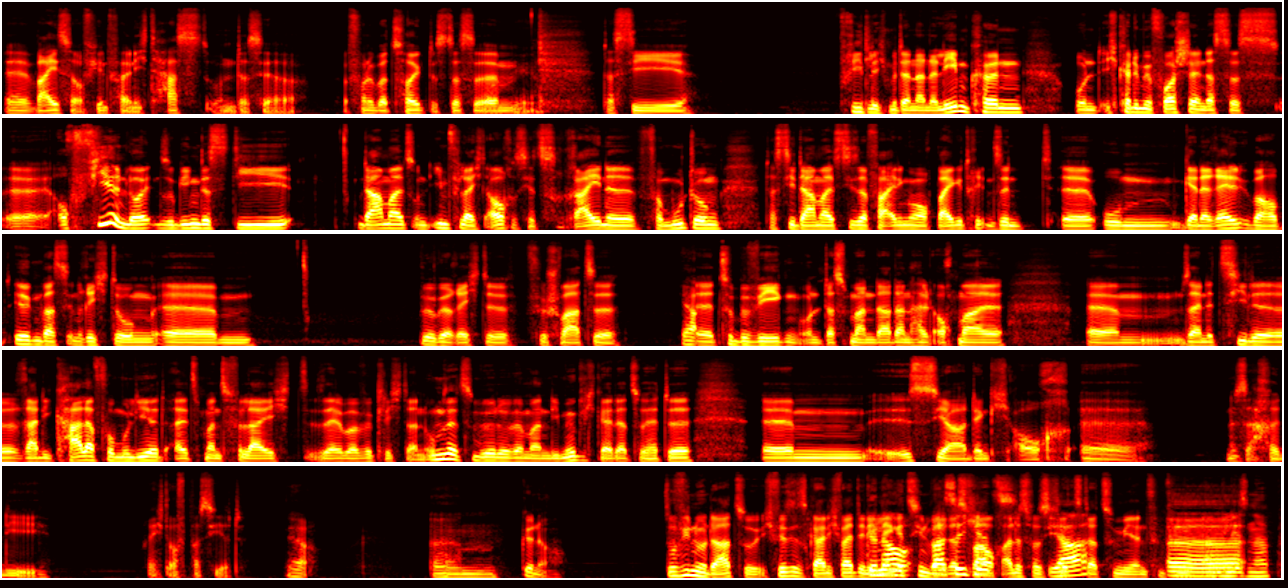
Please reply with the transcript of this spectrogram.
äh, Weiße auf jeden Fall nicht hasst und dass er davon überzeugt ist, dass, ähm, Okay. dass sie friedlich miteinander leben können. Und ich könnte mir vorstellen, dass das äh, auch vielen Leuten so ging, dass die damals und ihm vielleicht auch, ist jetzt reine Vermutung, dass die damals dieser Vereinigung auch beigetreten sind, äh, um generell überhaupt irgendwas in Richtung ähm, Bürgerrechte für Schwarze Ja. äh, zu bewegen und dass man da dann halt auch mal ähm, seine Ziele radikaler formuliert, als man es vielleicht selber wirklich dann umsetzen würde, wenn man die Möglichkeit dazu hätte, ähm, ist ja, denke ich, auch äh, eine Sache, die recht oft passiert. Ja. Ähm, Genau. So viel nur dazu. Ich will es jetzt gar nicht weiter in die Genau, Länge ziehen, weil das war jetzt- auch alles, was ich ja, jetzt dazu mir in fünf Minuten äh, angelesen habe.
